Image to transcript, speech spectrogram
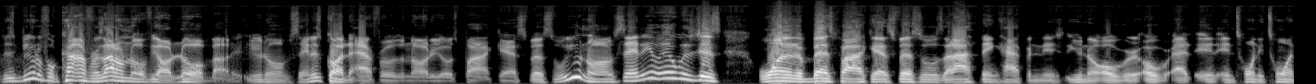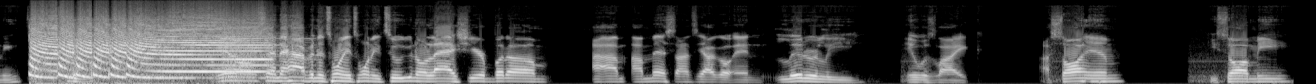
this beautiful conference. I don't know if y'all know about it. You know what I'm saying? It's called the Afros and Audios Podcast Festival. You know what I'm saying? It, it was just one of the best podcast festivals that I think happened this, you know, over over at in, in 2020. You know what I'm saying? That happened in 2022, you know, last year. But um I I met Santiago and literally it was like I saw him, he saw me,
